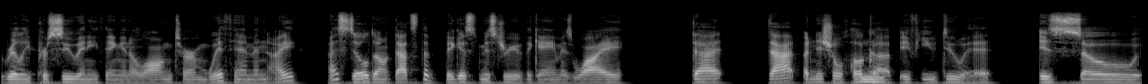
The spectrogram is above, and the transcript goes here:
really pursue anything in a long term with him. And I I still don't. That's the biggest mystery of the game is why that that initial hookup, if you do it, is so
